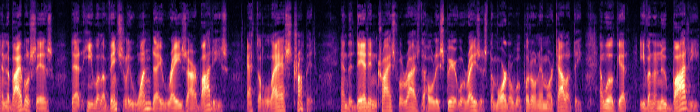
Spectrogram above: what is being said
And the Bible says that He will eventually one day raise our bodies at the last trumpet, and the dead in Christ will rise. The Holy Spirit will raise us. The mortal will put on immortality, and we'll get even a new body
